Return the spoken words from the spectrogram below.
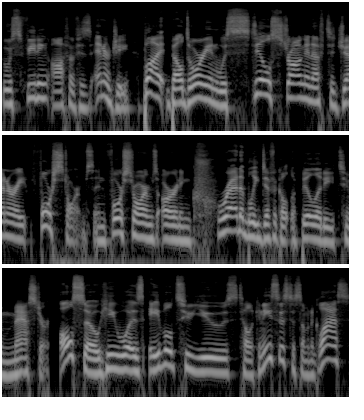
who was feeding off of his energy. But Beldorion was still strong enough to generate force storms, and force storms are an incredibly difficult ability to master. Also, he was able to use telekinesis to summon a glass.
